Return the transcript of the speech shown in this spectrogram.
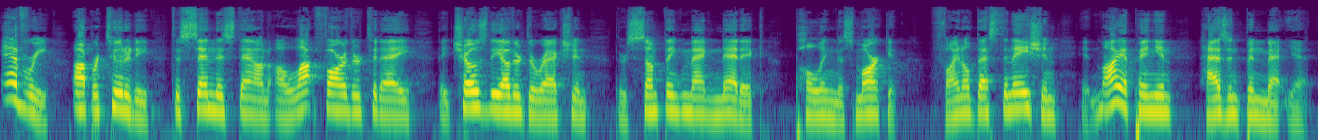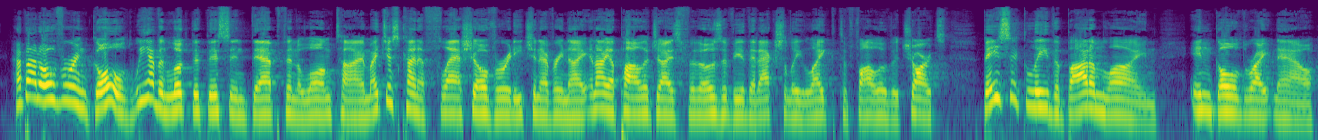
every opportunity to send this down a lot farther today. They chose the other direction. There's something magnetic pulling this market. Final destination, in my opinion, hasn't been met yet. How about over in gold? We haven't looked at this in depth in a long time. I just kind of flash over it each and every night, and I apologize for those of you that actually like to follow the charts. Basically, the bottom line in gold right now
